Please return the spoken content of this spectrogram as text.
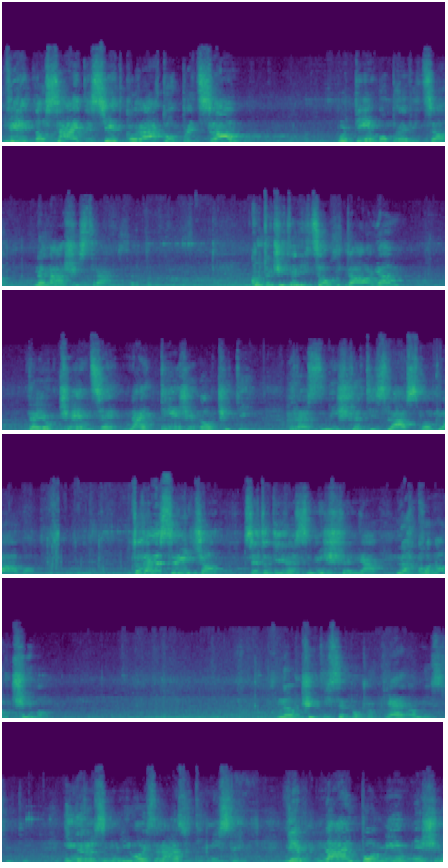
vedno vsaj deset korakov pred zlom, potem bo pravica na naši strani. Kot učiteljica ugotavljam, da je učence najtežje naučiti razmišljati z lastno glavo. Toda na srečo se tudi razmišljanja lahko naučimo. Naučiti se poglobljeno misliti in razumljivo izraziti misli je najpomembnejši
